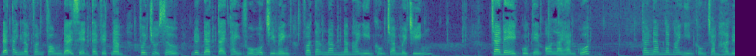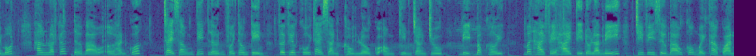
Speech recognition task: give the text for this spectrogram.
đã thành lập văn phòng đại diện tại Việt Nam với trụ sở được đặt tại thành phố Hồ Chí Minh vào tháng 5 năm 2019. Cha đẻ của game online Hàn Quốc Tháng 5 năm 2021, hàng loạt các tờ báo ở Hàn Quốc chạy dòng tít lớn với thông tin về việc khối tài sản khổng lồ của ông Kim Jong-ju bị bốc hơi, mất 2,2 tỷ đô la Mỹ chỉ vì dự báo không mấy khả quan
